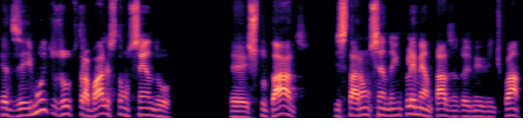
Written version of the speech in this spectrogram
quer dizer, e muitos outros trabalhos estão sendo eh, estudados, estarão sendo implementados em 2024.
